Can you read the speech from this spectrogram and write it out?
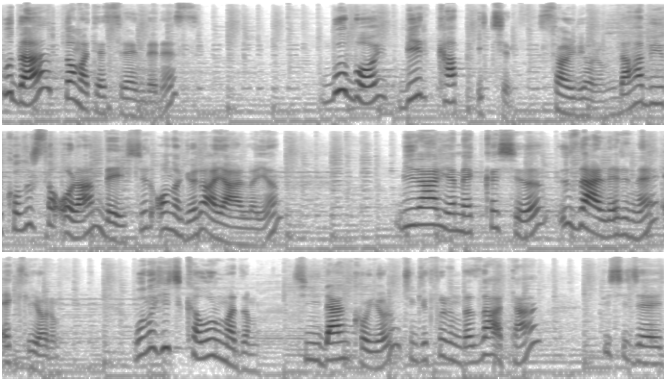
Bu da domates rendeniz. Bu boy bir kap için söylüyorum. Daha büyük olursa oran değişir. Ona göre ayarlayın. Birer yemek kaşığı üzerlerine ekliyorum. Bunu hiç kavurmadım. Çiğden koyuyorum çünkü fırında zaten pişecek.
